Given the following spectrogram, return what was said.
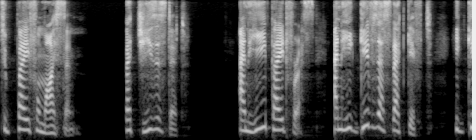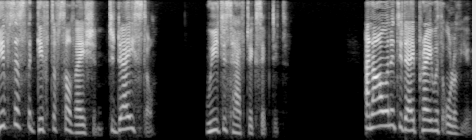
to pay for my sin, but Jesus did. And he paid for us. And he gives us that gift. He gives us the gift of salvation today still. We just have to accept it. And I want to today pray with all of you.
